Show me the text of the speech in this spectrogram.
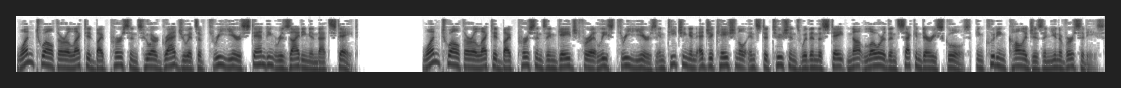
One-twelfth are elected by persons who are graduates of three years standing residing in that state. One-twelfth are elected by persons engaged for at least three years in teaching in educational institutions within the state not lower than secondary schools, including colleges and universities.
